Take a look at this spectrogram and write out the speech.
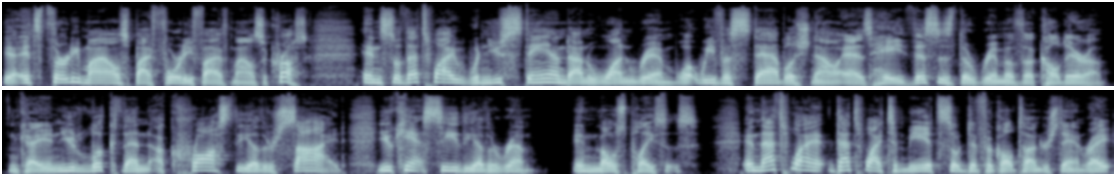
Yeah, it's 30 miles by 45 miles across. And so that's why when you stand on one rim, what we've established now as, hey, this is the rim of a caldera. Okay. And you look then across the other side, you can't see the other rim in most places. And that's why that's why to me it's so difficult to understand, right?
